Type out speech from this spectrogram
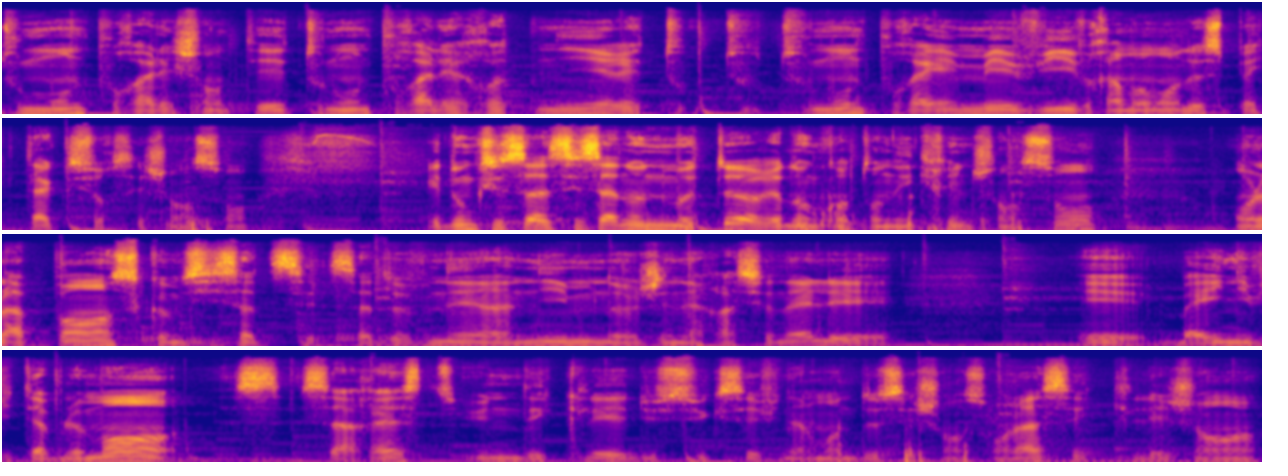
tout le monde pourra les chanter, tout le monde pourra les retenir et tout, le monde pourra aimer vivre un moment de spectacle sur ces chansons. Et donc c'est ça, c'est ça notre moteur. Et donc quand on écrit une chanson, on la pense comme si ça, ça devenait un hymne générationnel et, et bah, inévitablement, ça reste une des clés du succès finalement de ces chansons-là, c'est que les gens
